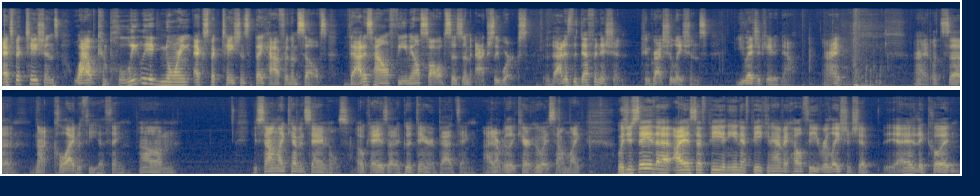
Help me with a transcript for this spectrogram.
expectations while completely ignoring expectations that they have for themselves. That is how female solipsism actually works. That is the definition. Congratulations. You educated now. All right? All right, let's uh, not collide with the uh, thing. Um, you sound like Kevin Samuels. Okay, is that a good thing or a bad thing? I don't really care who I sound like. Would you say that ISFP and ENFP can have a healthy relationship? Yeah, they could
